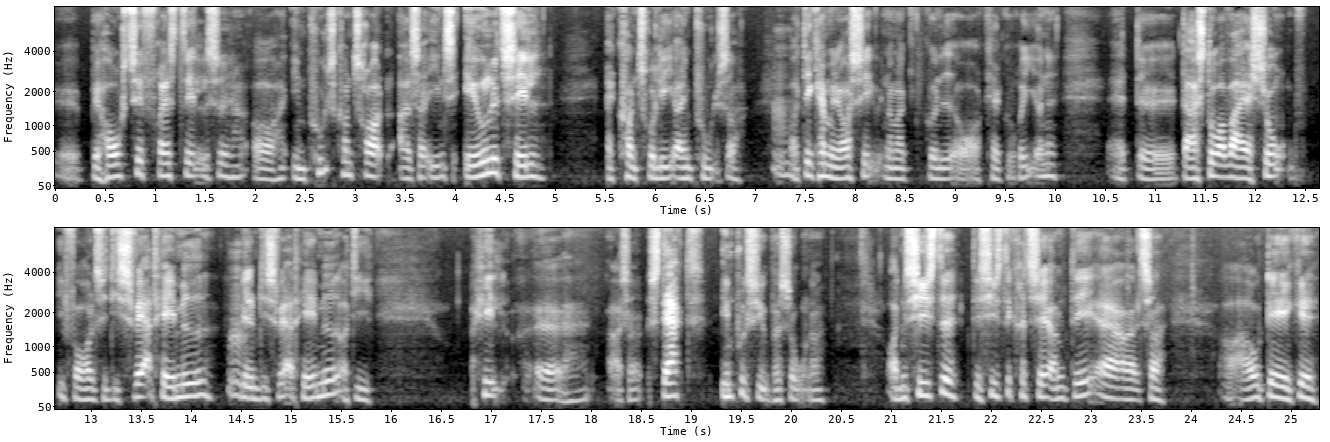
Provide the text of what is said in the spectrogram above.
øh, behovstilfredsstillelse og impulskontrol, altså ens evne til at kontrollere impulser. Mm. Og det kan man jo også se, når man går ned over kategorierne, at øh, der er stor variation i forhold til de svært hæmmede, mm. mellem de svært hæmmede og de helt øh, altså stærkt impulsive personer. Og den sidste, det sidste kriterium, det er altså at afdække,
